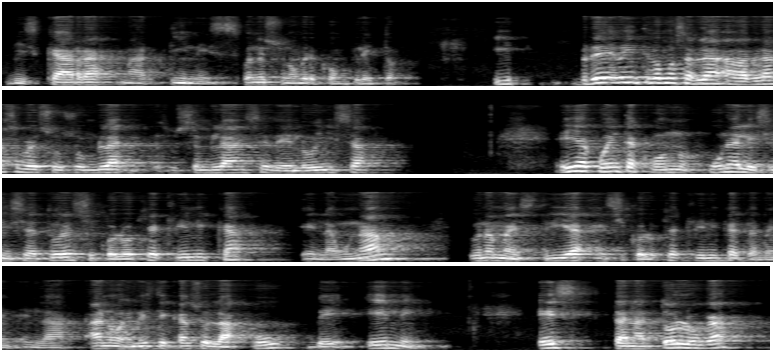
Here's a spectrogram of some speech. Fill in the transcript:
Vizcarra Martínez. Bueno, es su nombre completo. Y brevemente vamos a hablar, a hablar sobre su, su semblante de Eloísa ella cuenta con una licenciatura en psicología clínica en la UNAM y una maestría en psicología clínica también en la, ah, no, en este caso la UBM. Es tanatóloga,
